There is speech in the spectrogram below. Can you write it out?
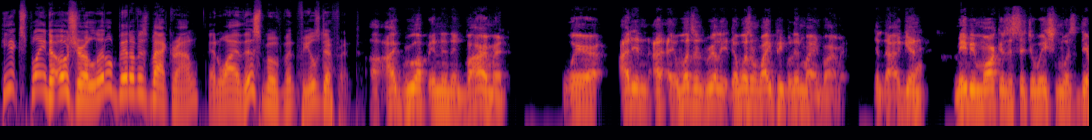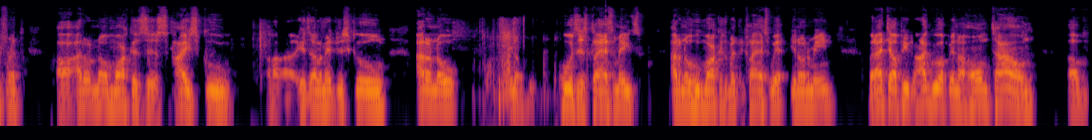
He explained to Oehser a little bit of his background and why this movement feels different. Uh, I grew up in an environment where I didn't, I, it wasn't really, there wasn't white people in my environment. Now, again, yeah. Maybe Marcus's situation was different. Uh, I don't know Marcus's high school, uh, his elementary school. I don't know, you know, who was his classmates. I don't know who Marcus went to class with. You know what I mean? But I tell people I grew up in a hometown of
